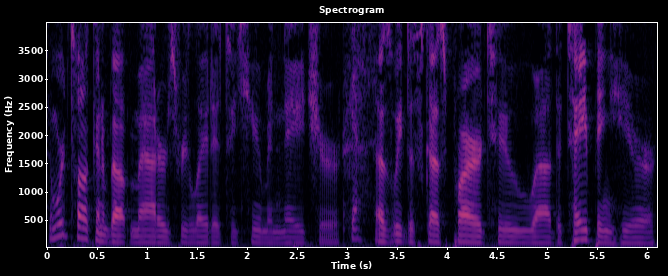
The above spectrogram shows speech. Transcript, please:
And we're talking about matters related to human nature. Yes. As we discussed prior to uh, the taping here,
